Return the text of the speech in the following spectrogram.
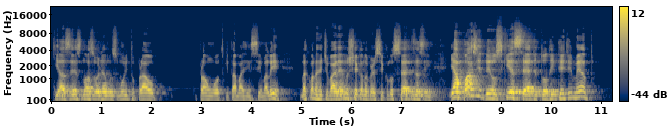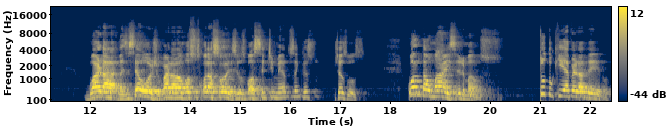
que às vezes nós olhamos muito para um outro que está mais em cima ali, mas quando a gente vai lendo, chega no versículo 7, diz assim: E a paz de Deus, que excede todo entendimento, guardará, mas isso é hoje, guardará os vossos corações e os vossos sentimentos em Cristo Jesus. Quanto ao mais, irmãos, tudo que é verdadeiro,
